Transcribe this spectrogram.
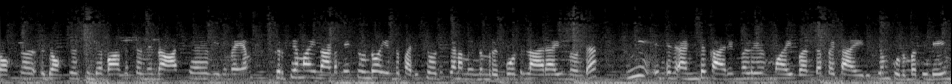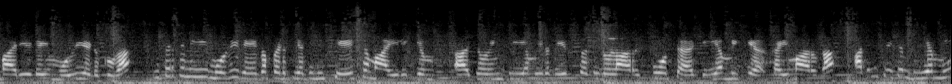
ഡോക്ടർ ഡോക്ടേഴ്സിന്റെ ഭാഗത്ത് നിന്ന് ആശയവിനിമയം കൃത്യമായി നടന്നിട്ടുണ്ടോ എന്ന് പരിശോധിക്കണമെന്നും റിപ്പോർട്ടിൽ ആരായുന്നുണ്ട്. ഈ രണ്ട് കാര്യങ്ങളുമായി ബന്ധപ്പെട്ടായിരിക്കും കുടുംബത്തിന്റെയും ഭാര്യയുടെയും മൊഴി എടുക്കുക. ഇത്തരത്തിൽ ഈ മൊഴി രേഖപ്പെടുത്തിയതിനു ശേഷമായിരിക്കും ജോയിന്റ് ഡി എം ഇയുടെ നേതൃത്വത്തിലുള്ള റിപ്പോർട്ട് ഡി എം ഇക്ക് കൈമാറുക. അതിനുശേഷം ഡി എം ഇ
